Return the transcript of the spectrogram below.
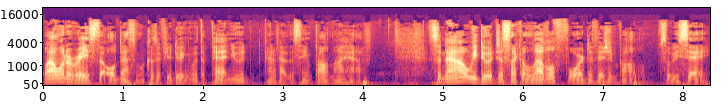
Well, I want to erase the old decimal because if you're doing it with a pen, you would kind of have the same problem I have. So now we do it just like a level 4 division problem. So we say,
